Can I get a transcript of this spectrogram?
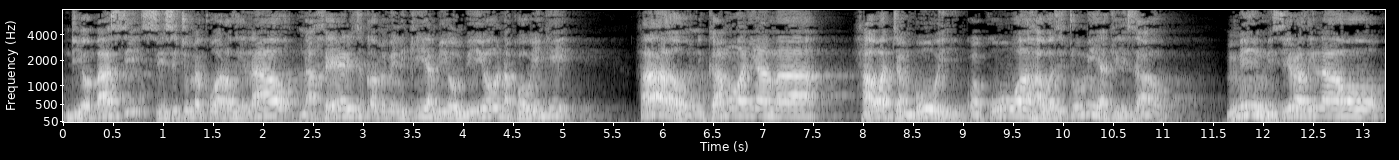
Ndiyo basi sisi tumekuwa radhi nao na kheri zikawamimilikia mbio mbio na kwa wingi. Hao ni kama wanyama hawatambui kwa kuwa hawazitumia akili zao. Mimi si radhi nao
